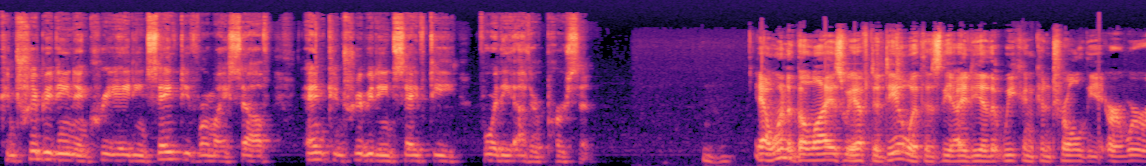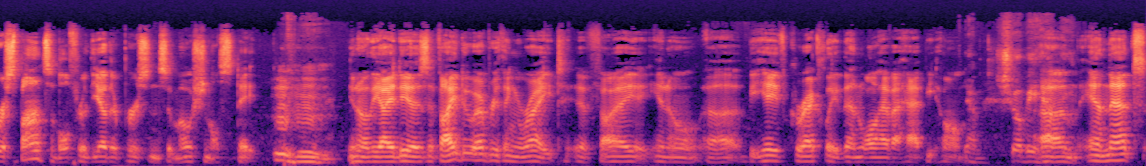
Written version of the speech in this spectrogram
contributing and creating safety for myself and contributing safety for the other person. Mm-hmm. Yeah, one of the lies we have to deal with is the idea that we can control the, or we're responsible for the other person's emotional state. Mm-hmm. You know, the idea is if I do everything right, if I, you know, uh, behave correctly, then we'll have a happy home. Yeah, she'll be happy. Um, and that's,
